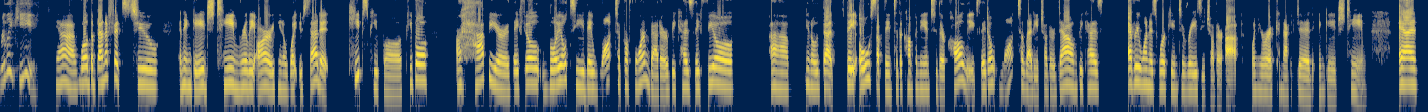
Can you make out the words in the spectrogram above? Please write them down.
really key. Yeah. Well the benefits to an engaged team really are you know what you said it keeps people. People are happier. They feel loyalty. They want to perform better because they feel uh, you know that they owe something to the company and to their colleagues. They don't want to let each other down because everyone is working to raise each other up when you're a connected, engaged team. And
